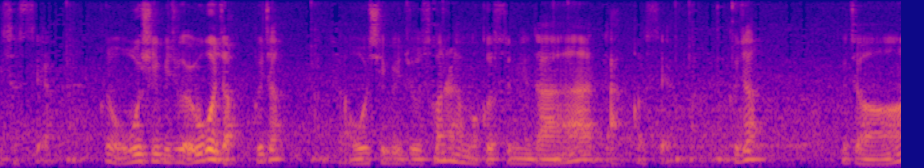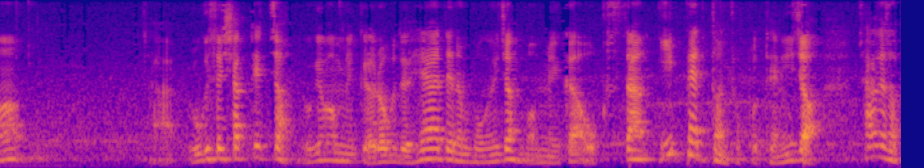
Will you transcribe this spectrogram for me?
있었어요. 그럼 52주가 요거죠. 그죠? 자, 52주 선을 한번 긋습니다. 딱 긋어요. 그죠? 그죠? 자, 여기서 시작됐죠? 이게 뭡니까? 여러분들 해야 되는 봉이죠? 뭡니까? 옥상 2 패턴 족보텐이죠? 자, 그래서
